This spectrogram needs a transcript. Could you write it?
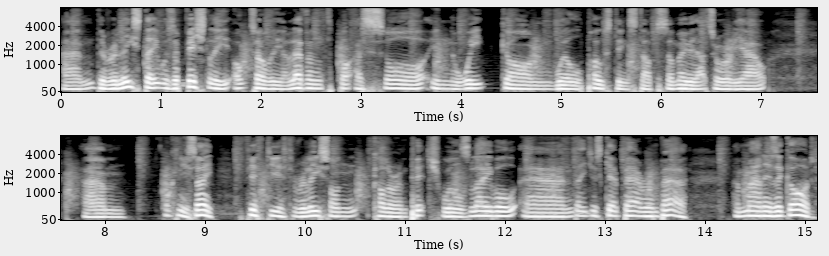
Um, the release date was officially October 11th, but I saw in the week gone Will posting stuff, so maybe that's already out. Um, what can you say? 50th release on Colour and Pitch, Will's label, and they just get better and better. A man is a god.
